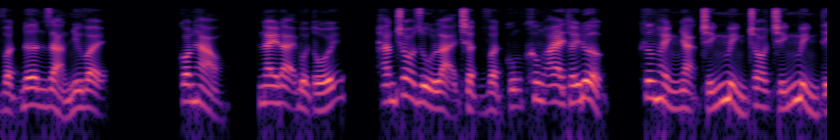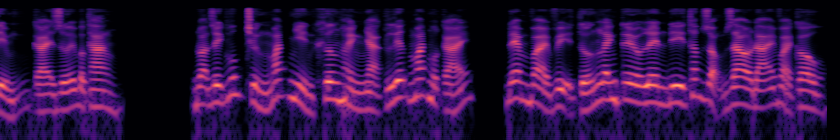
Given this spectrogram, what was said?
vật đơn giản như vậy. Con hảo, nay đại buổi tối, hắn cho dù lại chật vật cũng không ai thấy được, Khương hành nhạc chính mình cho chính mình tìm cái dưới bậc thang. Đoạn dịch húc chừng mắt nhìn Khương hành nhạc liếc mắt một cái, đem vài vị tướng lãnh kêu lên đi thấp giọng giao đái vài câu.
